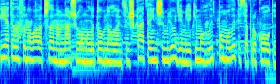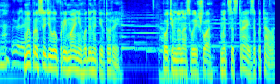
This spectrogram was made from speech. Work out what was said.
Я телефонувала членам нашого молитовного ланцюжка та іншим людям, які могли б помолитися про Колтона. Ми просиділи у приймальні години півтори. Потім до нас вийшла медсестра і запитала:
